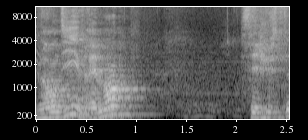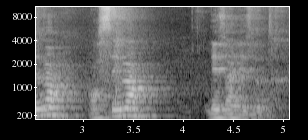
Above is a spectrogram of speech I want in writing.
grandit vraiment, c'est justement en s'aimant les uns les autres.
